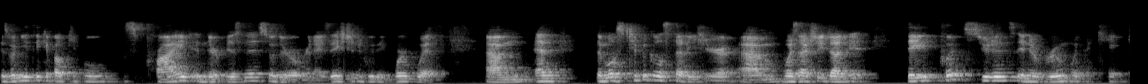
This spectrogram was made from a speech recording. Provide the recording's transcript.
is when you think about people's pride in their business or their organization, who they work with. Um, and the most typical study here um, was actually done. It, they put students in a room with a cake.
